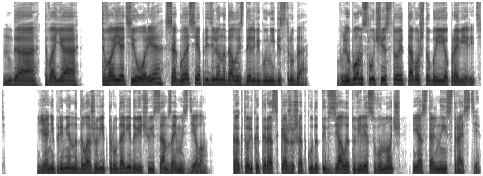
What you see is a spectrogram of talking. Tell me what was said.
Да, твоя... твоя теория, согласие определенно далось Дельвигу не без труда. В любом случае стоит того, чтобы ее проверить. Я непременно доложу Виктору Давидовичу и сам займусь делом. Как только ты расскажешь, откуда ты взял эту Велесову ночь и остальные страсти.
